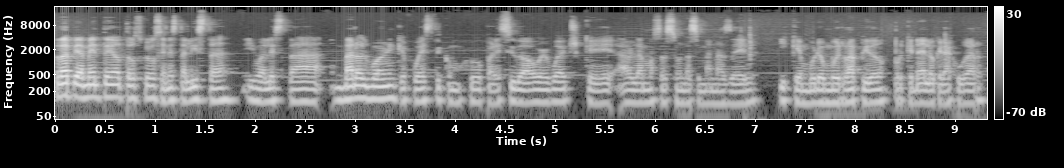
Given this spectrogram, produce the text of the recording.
Rápidamente, otros juegos en esta lista. Igual está Battleborn, que fue este como juego parecido a Overwatch, que hablamos hace unas semanas de él y que murió muy rápido porque nadie lo quería jugar.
